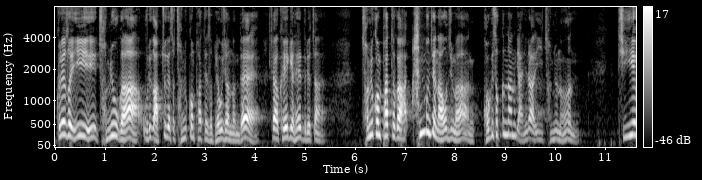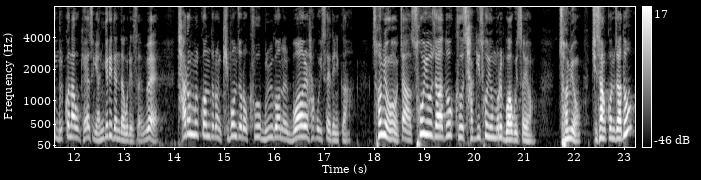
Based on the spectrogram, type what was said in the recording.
그래서 이 점유가 우리가 앞쪽에서 점유권 파트에서 배우셨는데 제가 그 얘기를 해드렸잖아요. 점유권 파트가 한 문제 나오지만 거기서 끝나는 게 아니라 이 점유는 뒤에 물건하고 계속 연결이 된다고 그랬어요. 왜? 다른 물건들은 기본적으로 그 물건을 뭘 하고 있어야 되니까. 점유. 자, 소유자도 그 자기 소유물을 뭐 하고 있어요? 점유. 지상권자도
